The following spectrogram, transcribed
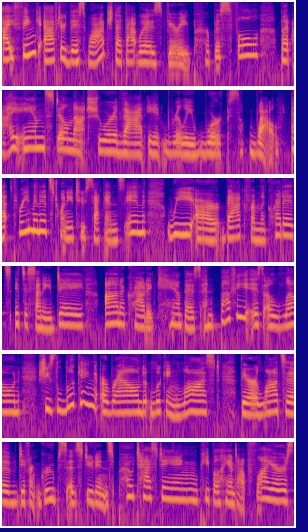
I think after this watch that that was very purposeful, but I am still not sure that it really works well. At 3 minutes 22 seconds in, we are back from the credits. It's a sunny day on a crowded campus, and Buffy is alone. She's looking around, looking lost. There are lots of different groups of students protesting. People hand out flyers.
